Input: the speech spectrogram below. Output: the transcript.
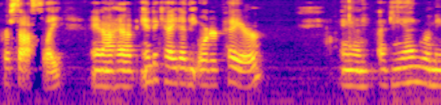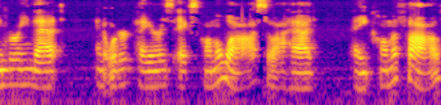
precisely. And I have indicated the ordered pair. And again, remembering that an ordered pair is x comma y. So I had 8 comma 5.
